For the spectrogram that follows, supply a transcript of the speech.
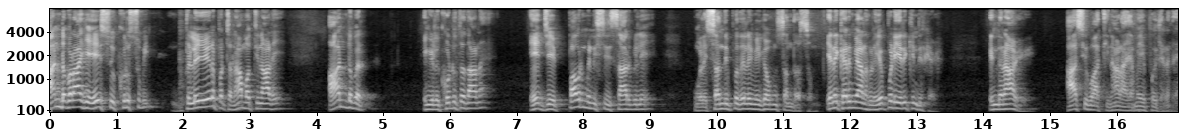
ஆண்டவராக இயேசு கிறிஸ்துவின் விலையேறப்பட்ட நாமத்தினாலே ஆண்டவர் எங்களுக்கு கொடுத்ததான ஏஜே பவர் மினிஸ்ட்ரி சார்பிலே உங்களை சந்திப்பதில் மிகவும் சந்தோஷம். எனக்கு அருமையானவர்கள் எப்படி இருக்கின்றீர்கள்? இந்த நாள் ஆசிர்வாதி நாளாய் அமையப் போகிறது.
